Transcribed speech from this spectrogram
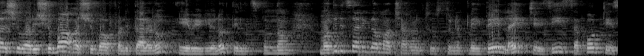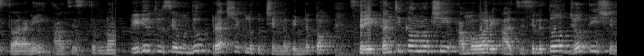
రాశి వారి శుభ అశుభ ఫలితాలను ఈ వీడియోలో తెలుసుకుందాం. మొదటిసారిగా మా ఛానల్ చూస్తున్నట్లయితే లైక్ చేసి సపోర్ట్ చేస్తారని ఆశిస్తున్నాం. వీడియో చూసే ముందు ప్రేక్షకులకు చిన్న విన్నపం. శ్రీ కంచి కామాక్షి అమ్మవారి ఆశీస్సులతో జ్యోతిష్యం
